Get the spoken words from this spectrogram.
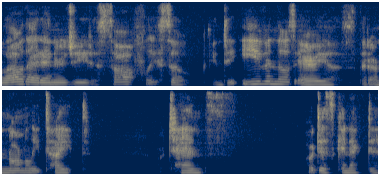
allow that energy to softly soak into even those areas that are normally tight or tense or disconnected.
